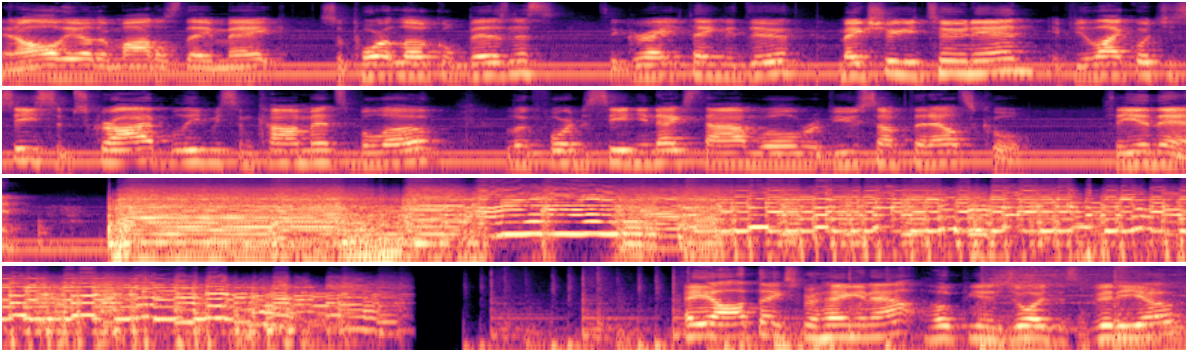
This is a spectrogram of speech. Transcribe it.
and all the other models they make. Support local business. It's a great thing to do. Make sure you tune in. If you like what you see, subscribe. Leave me some comments below. Look forward to seeing you next time. We'll review something else cool. See you then. Hey y'all, thanks for hanging out. Hope you enjoyed this video.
